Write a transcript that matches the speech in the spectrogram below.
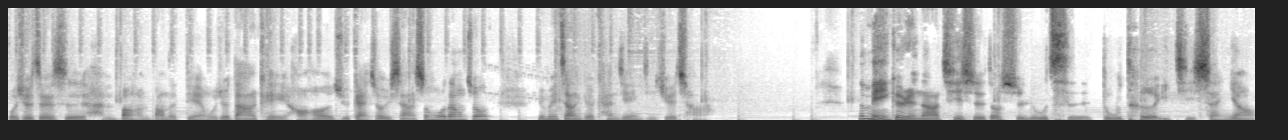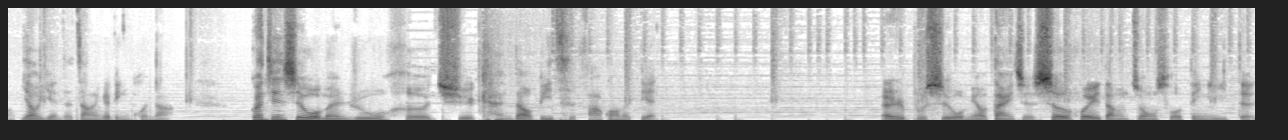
我觉得这个是很棒很棒的点。我觉得大家可以好好的去感受一下，生活当中有没有这样一个看见以及觉察。那每一个人呢、其实都是如此独特以及闪耀耀眼的这样一个灵魂啊。关键是我们如何去看到彼此发光的点。而不是我们要带着社会当中所定义的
